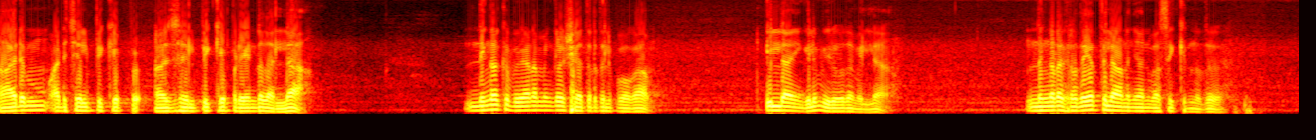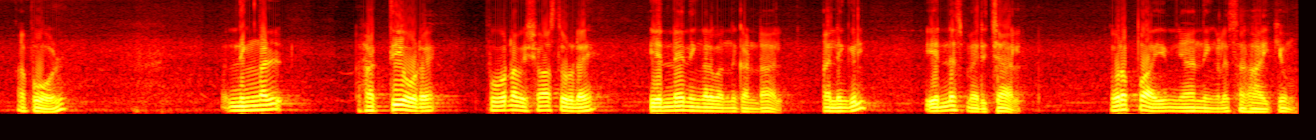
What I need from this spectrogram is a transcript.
ആരും അടിച്ചേൽപ്പിക്കപ്പെ അടിച്ചേൽപ്പിക്കപ്പെടേണ്ടതല്ല. നിങ്ങൾക്ക് വേണമെങ്കിൽ ക്ഷേത്രത്തിൽ പോകാം. ഇല്ല എങ്കിലും വിരോധമില്ല. നിങ്ങളുടെ ഹൃദയത്തിലാണ് ഞാൻ വസിക്കുന്നത്. അപ്പോൾ നിങ്ങൾ ഭക്തിയോടെ പൂർണ വിശ്വാസത്തോടെ എന്നെ നിങ്ങൾ വന്ന് കണ്ടാൽ അല്ലെങ്കിൽ എന്നെ സ്മരിച്ചാൽ ഉറപ്പായും ഞാൻ നിങ്ങളെ സഹായിക്കും.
